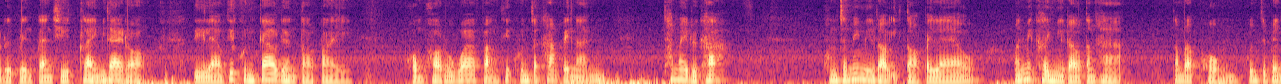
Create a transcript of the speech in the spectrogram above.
หรือเปลี่ยนแปลงชีวิตใครไม่ได้หรอก ดีแล้วที่คุณก้าวเดินต่อไป ผมพอรู้ว่าฝั่งที่คุณจะข้ามไปนั้นทำไมหรือคะ คงจะไม่มีเราอีกต่อไปแล้ว มันไม่เคยมีเราต่างหากสำหรับผมคุณจะเป็น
